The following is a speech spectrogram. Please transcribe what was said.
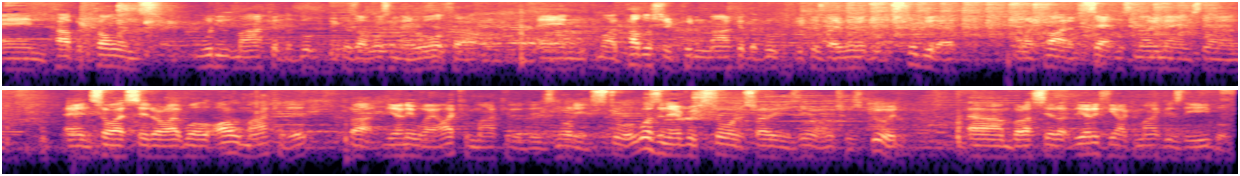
And HarperCollins wouldn't market the book because I wasn't their author, and my publisher couldn't market the book because they weren't the distributor. And I kind of sat in this no man's land. And so I said, all right, well, I'll market it, but the only way I can market it is not in store. It wasn't every store in Australia and New Zealand, which was good. Um, but I said, the only thing I can market is the ebook.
